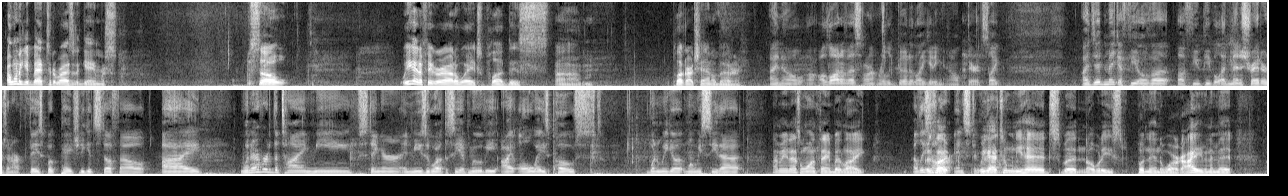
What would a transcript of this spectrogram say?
I want to get back to the rise of the gamers. So, we got to figure out a way to plug this, um, plug our channel better. I know a- lot of us aren't really good at like getting out there. It's like I did make a few of a, a few people administrators on our Facebook page to get stuff out. I whenever the time me, Stinger, and Mizu go out to see a movie, I always post when we go when we see that. I mean, that's one thing, but like, At least on like our Instagram. we got too many heads, but nobody's putting in the work. I even admit,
